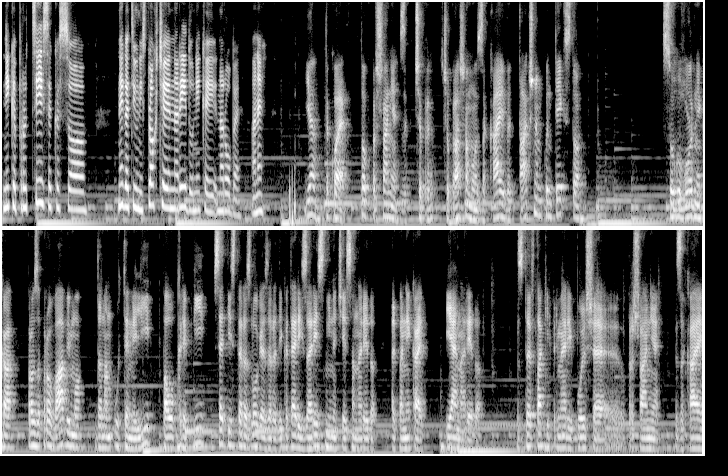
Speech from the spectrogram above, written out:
neke procese, ki so negativni, sploh če je naredil nekaj narobe. Ne? Ja, tako je. To vprašanje, če, pre, če vprašamo, zakaj v takšnem kontekstu sogovornika ja. pravzaprav vabimo, da nam utemelji, pa ukrepi vse tiste razloge, zaradi katerih zares ni nečesa naredil ali pa nekaj je naredil. Zato je v takih primerih boljše eh, vprašanje, zakaj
